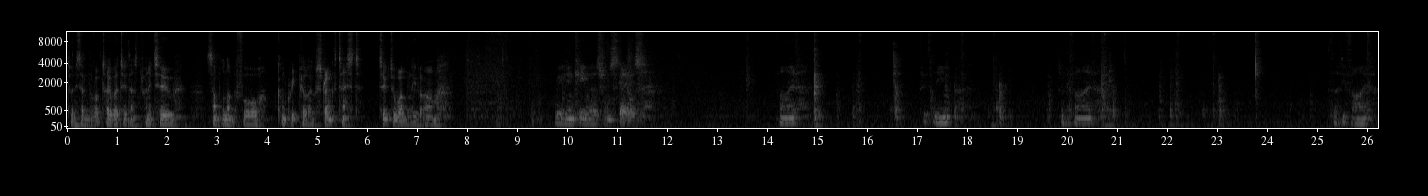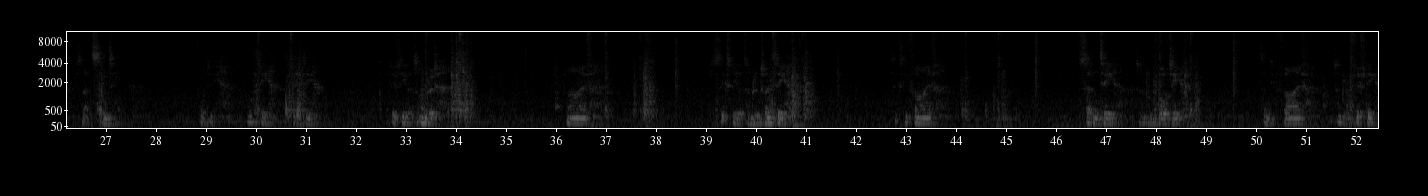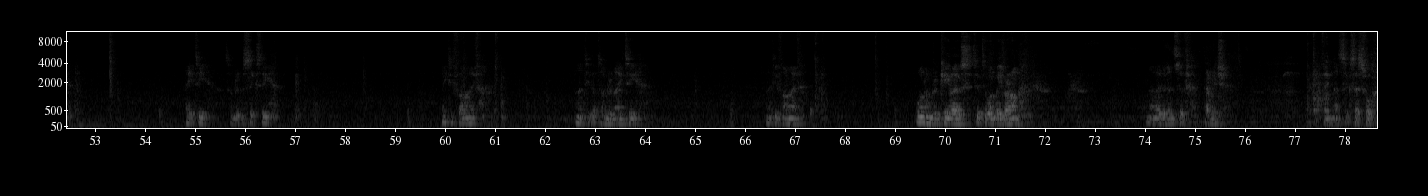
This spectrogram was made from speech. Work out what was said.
27th of October 2022, sample number 4, concrete pillow strength test, 2 to 1 lever arm. Reading kilos from scales. 5, 15, 25, 35, so that's 70, 40, 40, that's 80, 50, that's 100, 55, 60, that's 120, 65, 70, that's 140, 75, that's 150, 80, that's 160, 85, 90, that's 180, 95, 100 kilos, 2 to 1 lever arm. No evidence of damage. I think that's successful.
